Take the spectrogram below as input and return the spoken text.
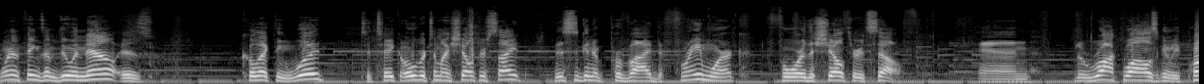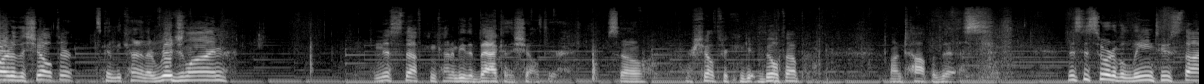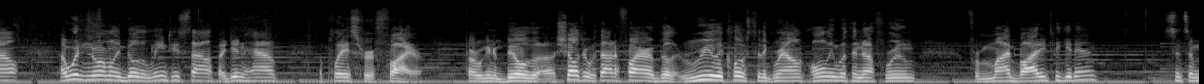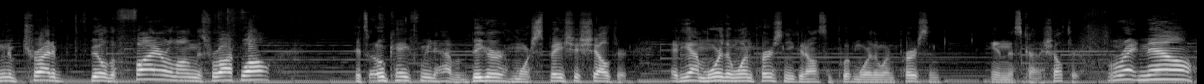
One of the things I'm doing now is collecting wood to take over to my shelter site. This is gonna provide the framework for the shelter itself. And the rock wall is gonna be part of the shelter. It's gonna be kind of the ridge line. And this stuff can kind of be the back of the shelter. So our shelter can get built up on top of this. This is sort of a lean-to style. I wouldn't normally build a lean-to style if I didn't have a place for a fire. If I were gonna build a shelter without a fire, I'd build it really close to the ground, only with enough room for my body to get in. Since I'm gonna try to build a fire along this rock wall, it's okay for me to have a bigger, more spacious shelter. If you have more than one person, you could also put more than one person in this kind of shelter. Right now,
